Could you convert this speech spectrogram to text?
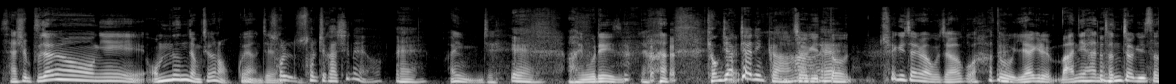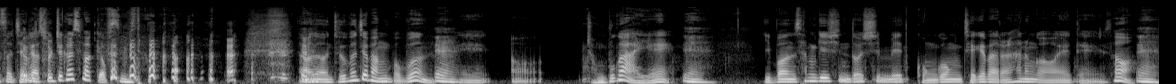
사실 부작용이 없는 정책은 없고요. 이제 솔, 솔직하시네요. 예. 아니 이제 예. 아니 우리 경제학자니까. 저기 예. 또 최 기자님하고 저하고 하도 이야기를 많이 한 전적이 있어서 제가 그렇죠. 솔직할 수밖에 없습니다. 어, 두 번째 방법은 예. 예, 어, 정부가 아예 예. 이번 3기 신도시 및 공공 재개발을 하는 거에 대해서 예.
